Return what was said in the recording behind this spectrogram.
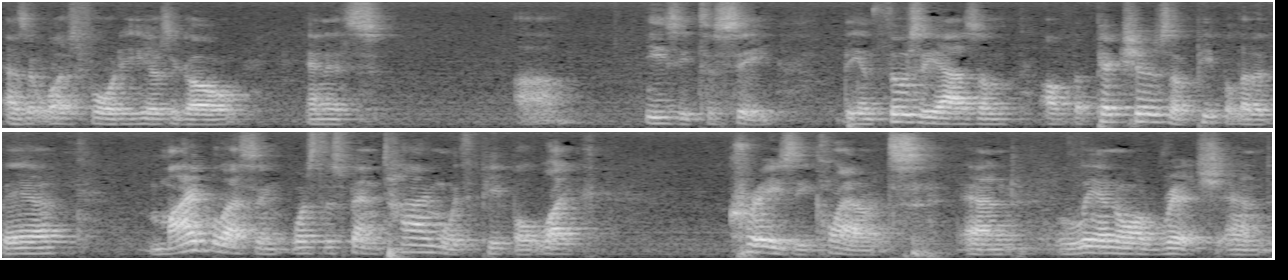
as it was 40 years ago, and it's um, easy to see. The enthusiasm of the pictures of people that are there. My blessing was to spend time with people like crazy Clarence and Leonore Rich and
